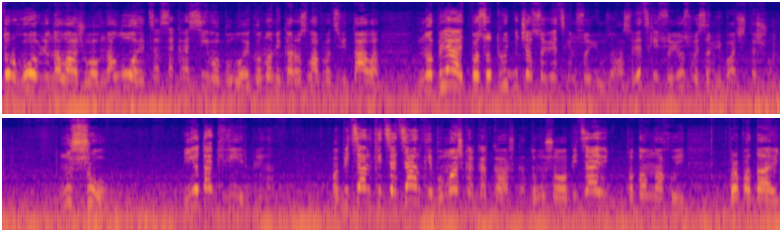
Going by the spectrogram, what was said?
торговлю налажував, налоги, це все красиво було. Економіка росла, процвітала. Но, блядь, посотрудничав з Совєтським Союзом. А Совєтський Союз, ви самі бачите, що. Ну що? І отак вір, блін. Обіцянки цяцянки, бумажка какашка. Тому що обіцяють, потім нахуй пропадають.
